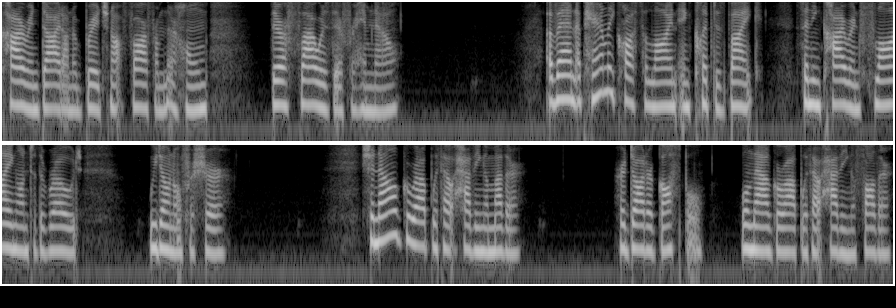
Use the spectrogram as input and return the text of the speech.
Kyron died on a bridge not far from their home. There are flowers there for him now, A van apparently crossed the line and clipped his bike, sending Kyron flying onto the road. We don't know for sure. Shannel grew up without having a mother. Her daughter, Gospel, will now grow up without having a father.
